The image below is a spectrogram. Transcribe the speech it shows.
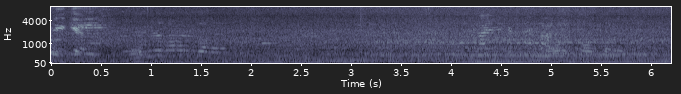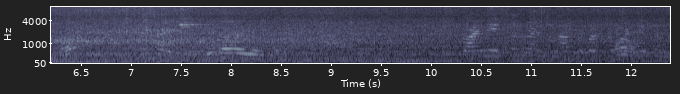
ठीक है। कार्नेशन है इसमें आपके पास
